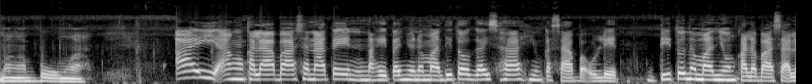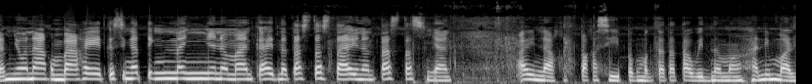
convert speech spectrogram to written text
mga bunga. Ay, ang kalabasa natin, nakita nyo naman dito guys ha, yung kasaba ulit. Dito naman yung kalabasa. Alam nyo na kung bakit. Kasi nga tingnan nyo naman, kahit natastas tayo ng tastas niyan, ay naku, pakasipag magtatatawid ng mga animal.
